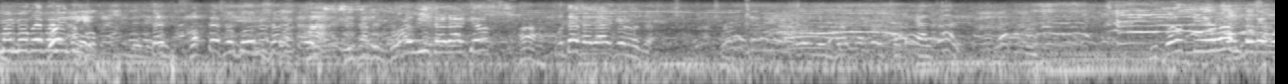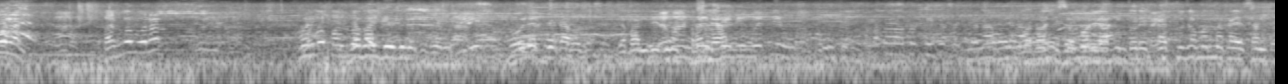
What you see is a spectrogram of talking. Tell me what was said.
मन मोकळे बोले की तर फक्त सो- दोन हा. वीस हजार किंवा पचास हजार केलं. होतं फसगो काही बोला फसगो बोला। जबान दे दिलं बोलेच बेकार होतं जबान दे दिलं समोर आहे आपण थोडे काय तुझं म्हणणं काय सांगतो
